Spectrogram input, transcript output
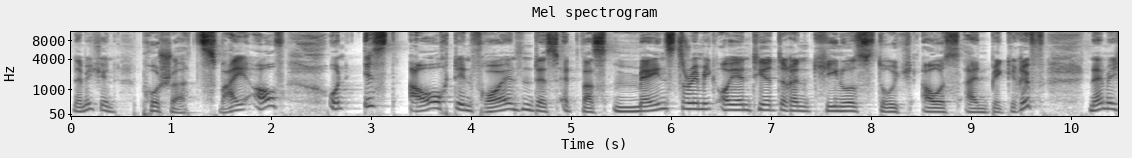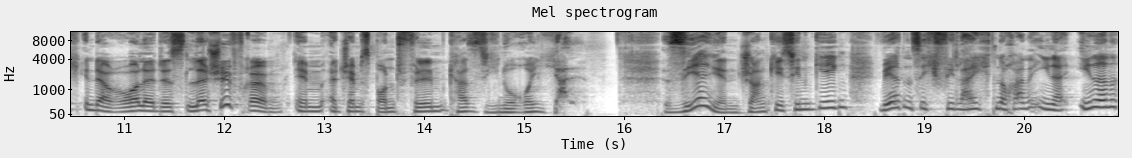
nämlich in Pusher 2 auf und ist auch den Freunden des etwas mainstreamig orientierteren Kinos durchaus ein Begriff, nämlich in der Rolle des Le Chiffre im James Bond Film Casino Royale. Serienjunkies hingegen werden sich vielleicht noch an ihn erinnern,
